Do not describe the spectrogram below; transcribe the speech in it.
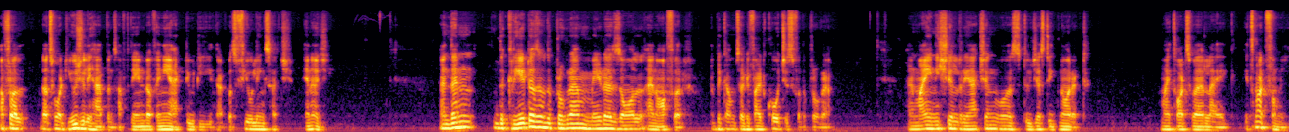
After all, that's what usually happens after the end of any activity that was fueling such energy. And then the creators of the program made us all an offer to become certified coaches for the program. And my initial reaction was to just ignore it. My thoughts were like, it's not for me.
